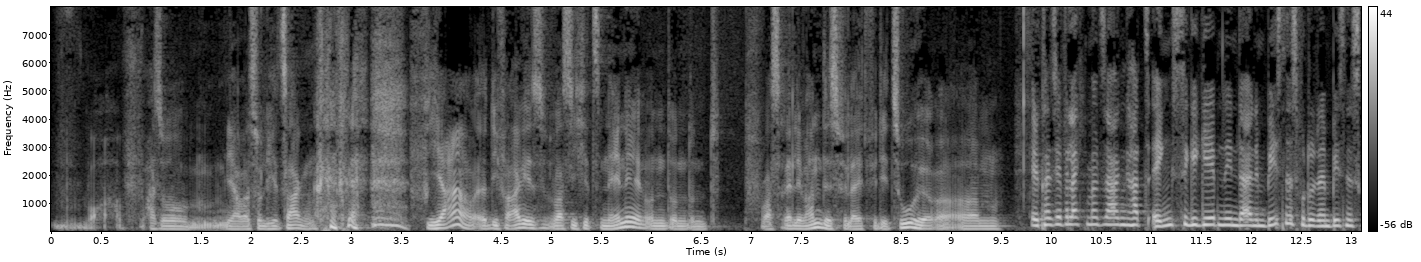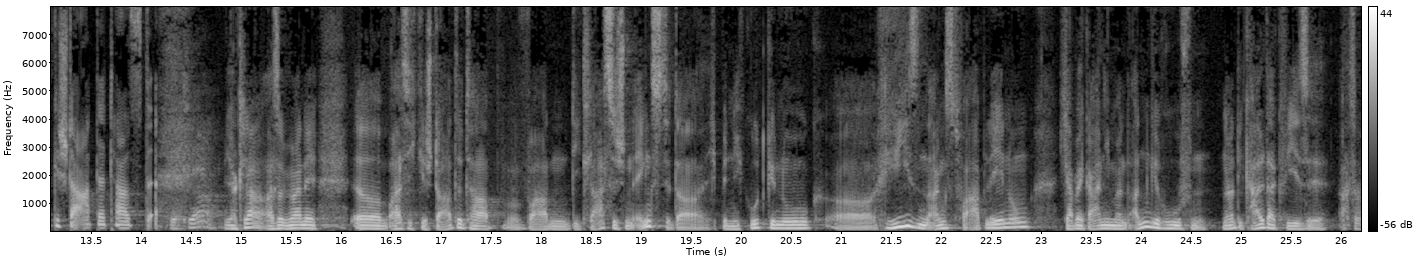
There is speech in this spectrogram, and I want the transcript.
boah, also ja, was soll ich jetzt sagen? ja, die Frage ist, was ich jetzt nenne und und und was relevant ist vielleicht für die Zuhörer. Ähm, Du kannst ja vielleicht mal sagen, hat es Ängste gegeben in deinem Business, wo du dein Business gestartet hast? Ja klar. Ja klar. Also ich meine, äh, als ich gestartet habe, waren die klassischen Ängste da. Ich bin nicht gut genug, äh, Riesenangst vor Ablehnung. Ich habe ja gar niemand angerufen, ne, die Kaltakquise. Also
